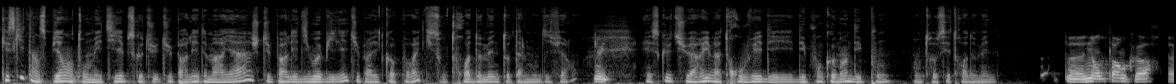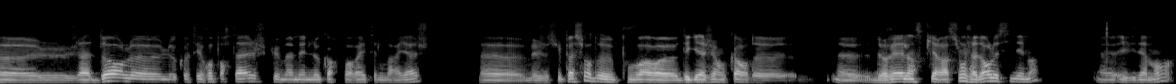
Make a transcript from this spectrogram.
Qu'est-ce qui t'inspire dans ton métier? Parce que tu, tu, parlais de mariage, tu parlais d'immobilier, tu parlais de corporate, qui sont trois domaines totalement différents. Oui. Est-ce que tu arrives à trouver des, des, points communs, des ponts entre ces trois domaines? Non, pas encore. J'adore le, le, côté reportage que m'amène le corporate et le mariage. Euh, mais je suis pas sûr de pouvoir euh, dégager encore de, euh, de réelle inspiration. J'adore le cinéma, évidemment,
